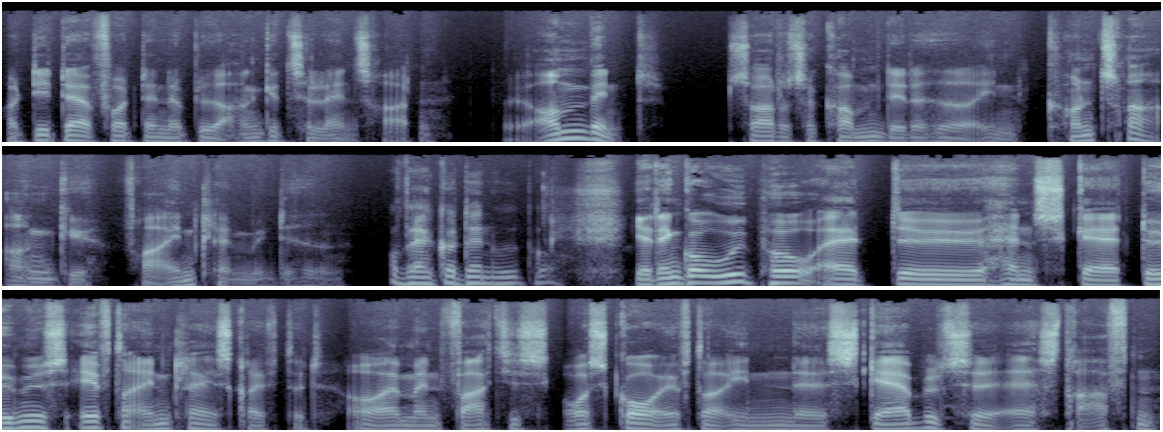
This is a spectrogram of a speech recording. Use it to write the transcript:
Og det er derfor, at den er blevet anket til landsretten. Øh, omvendt, så er der så kommet det, der hedder en kontraanke fra anklagemyndigheden. Og hvad går den ud på? Ja, den går ud på, at øh, han skal dømmes efter anklageskriftet, og at man faktisk også går efter en øh, skærpelse af straffen.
